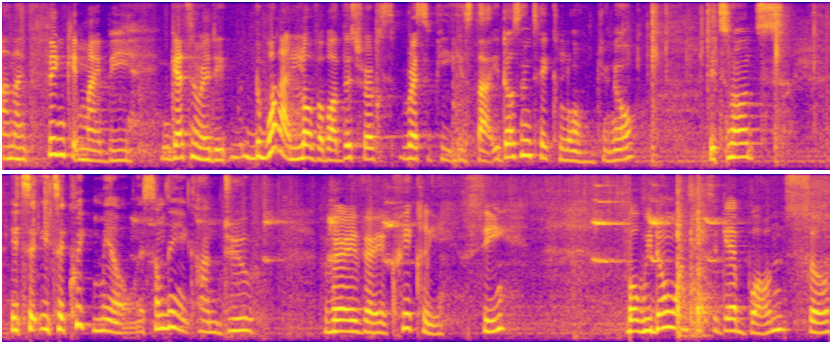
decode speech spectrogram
and I think it might be getting ready. What I love about this recipe is that it doesn't take long, you know. It's not, it's a, it's a quick meal. It's something you can do very, very quickly. See? But we don't want it to get burnt so.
